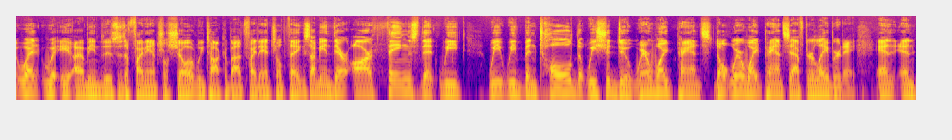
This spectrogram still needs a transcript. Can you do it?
when we, I mean, this is a financial show. And we talk about financial things. I mean, there are things that we we we've been told that we should do. Wear white pants. Don't wear white pants after Labor Day. And and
